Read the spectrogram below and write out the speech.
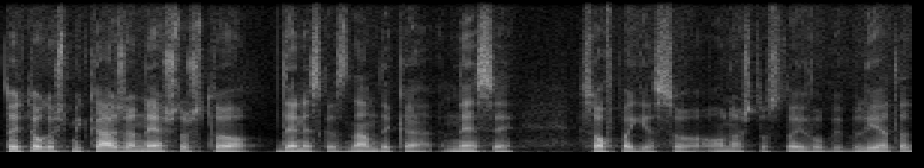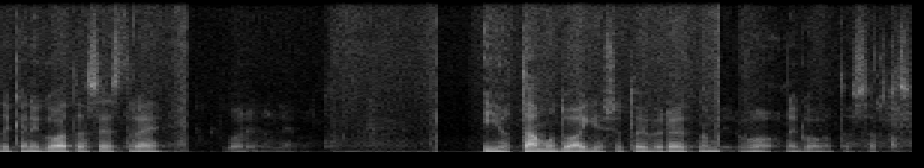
Тој тогаш ми кажа нешто што денеска знам дека не се совпаѓа со она што стои во Библијата, дека неговата сестра е горе на небото. И од таму доаѓаше тој веројатно мир во неговото срце.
